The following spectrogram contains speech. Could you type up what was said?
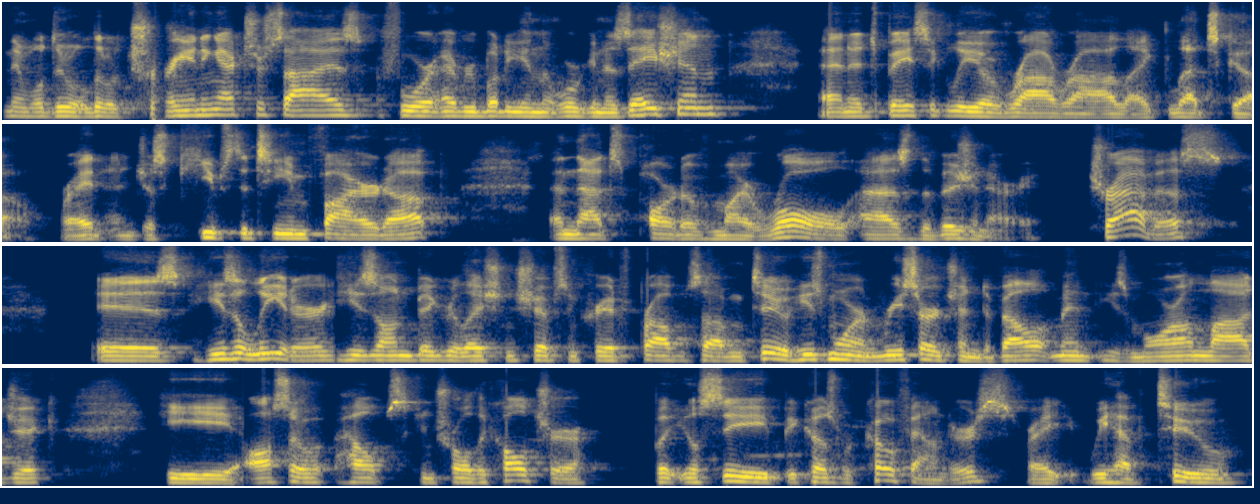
And then we'll do a little training exercise for everybody in the organization. And it's basically a rah rah, like, let's go, right? And just keeps the team fired up. And that's part of my role as the visionary. Travis, is he's a leader. He's on big relationships and creative problem solving too. He's more in research and development. He's more on logic. He also helps control the culture. But you'll see because we're co-founders, right? We have two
